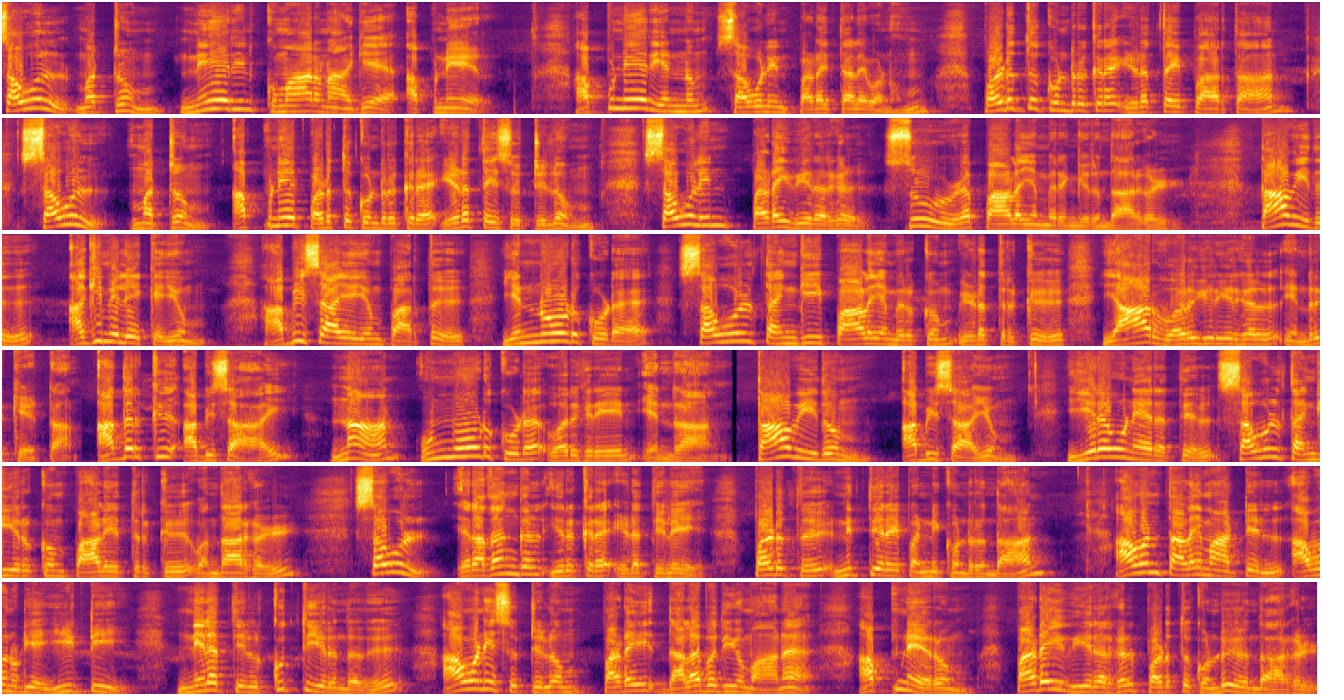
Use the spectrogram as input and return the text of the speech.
சவுல் மற்றும் நேரின் குமாரனாகிய Abner. Abner என்னும் சவுலின் படைத்தலைவனும் படுத்து கொண்டிருக்கிற இடத்தை பார்த்தான். சவுல் மற்றும் அப்னேர் படுத்து கொண்டிருக்கிற இடத்தை சுற்றிலும் சவுலின் படை வீரர்கள் சூழ பாளையம் இறங்கியிருந்தார்கள். தாவிது அகிமிலேக்கையும் அபிசாயையும் பார்த்து என்னோடு கூட சவுல் தங்கி பாளையம் இருக்கும் இடத்திற்கு யார் வருகிறீர்கள்? என்று கேட்டான். அதற்கு அபிசாய் நான் உம்மோடு கூட வருகிறேன் என்றான். தாவீதும் அபிசாயும் இரவு நேரத்தில் சவுல் தங்கியிருக்கும் பாளையத்திற்கு வந்தார்கள். சவுல் ரதங்கள் இருக்கிற இடத்திலே படுத்து நித்திரை பண்ணி கொண்டிருந்தான் அவன் தலைமாட்டில் அவனுடைய ஈட்டி நிலத்தில் குத்தி இருந்தது. அவனை சுற்றிலும் படை தளபதியுமான அப்னேரும் படை வீரர்கள் படுத்து கொண்டு இருந்தார்கள்.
